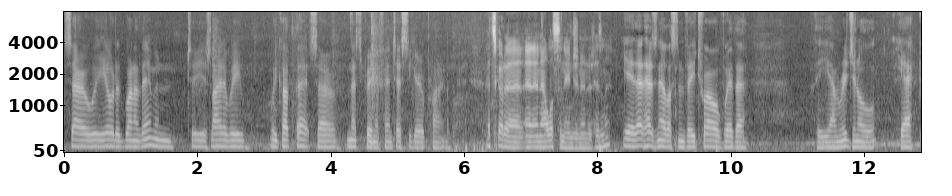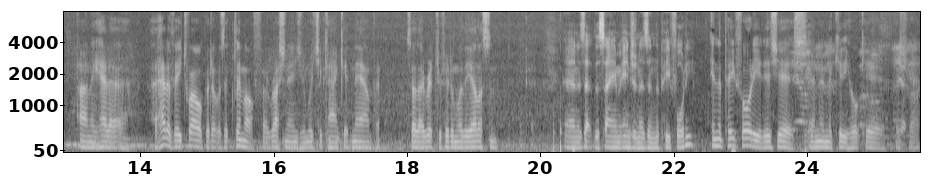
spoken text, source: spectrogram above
So we ordered one of them, and two years later we, we got that. So that's been a fantastic aeroplane. That's got a, an Allison engine in it, hasn't it? Yeah, that has an Allison V12 where the the original Yak only had a had a V12, but it was a Klimov, a Russian engine, which you can't get now. But so they retrofit them with the Allison. Okay. And is that the same engine as in the P40? In the P40 it is, yes, and in the Kitty Hawk, yeah, that's right.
